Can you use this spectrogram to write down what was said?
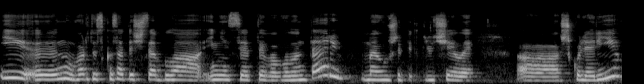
І ну, варто сказати, що це була ініціатива волонтерів. Ми вже підключили школярів,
